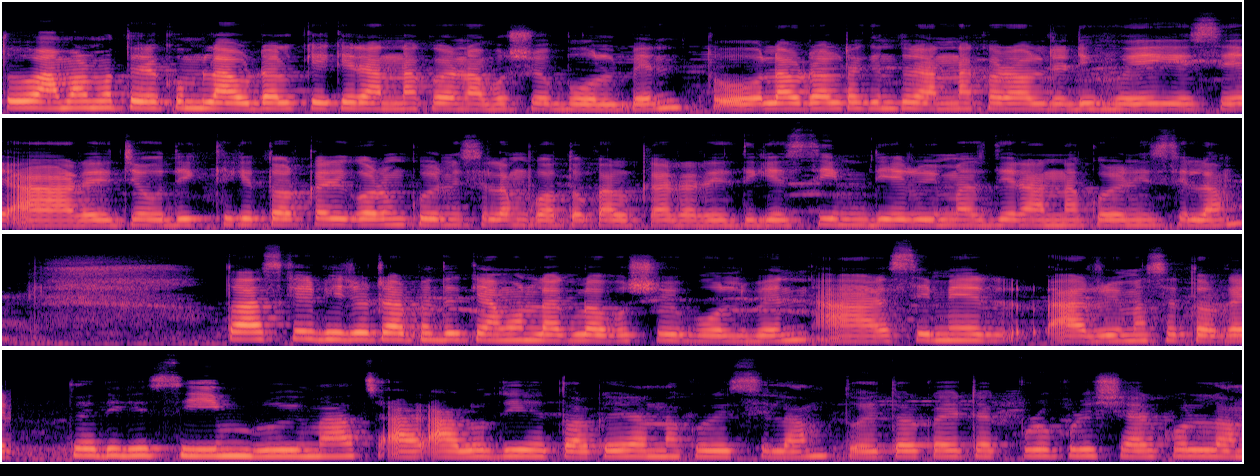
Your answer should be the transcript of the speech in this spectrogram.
তো আমার মতো এরকম লাউ ডাল কে কে রান্না করেন অবশ্যই বলবেন। তো লাউ ডালটা কিন্তু রান্না করা অলরেডি হয়ে গেছে। আর এই যে ওদিক থেকে তরকারি গরম করে নিয়েছিলাম গতকালকার, আর এদিকে সিম দিয়ে রুই মাছ দিয়ে রান্না করে নিয়েছিলাম তো আজকের ভিডিওটা আপনাদের কেমন লাগল অবশ্যই বলবেন। আর সিমের আর রুই মাছের তরকারি তো এদিকে সিম, রুই মাছ আর আলু দিয়ে তরকারি রান্না করেছিলাম। তো এই তরকারিটা পুরোপুরি শেয়ার করলাম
